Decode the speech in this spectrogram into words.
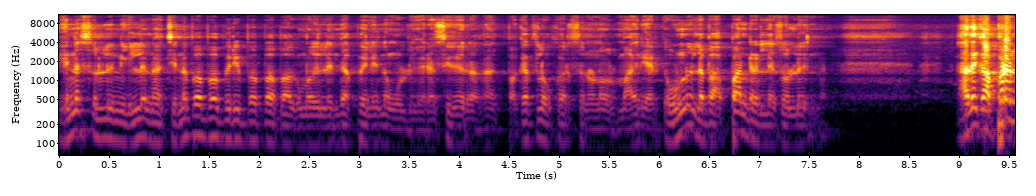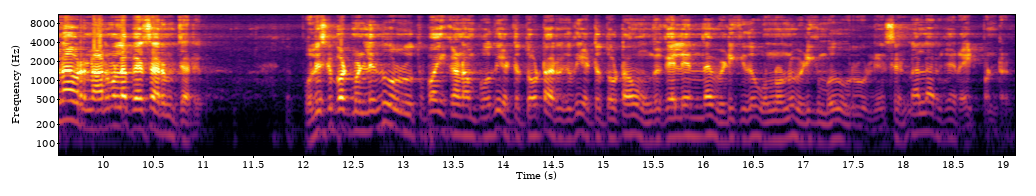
என்ன சொல்லு நீ இல்லை நான் சின்ன பாப்பா பெரிய பாப்பா பார்க்கும்போதுலேருந்து அப்பையிலேருந்து உங்களுடைய ரசிகராக தான் பக்கத்தில் உட்கார சொன்னோன்னு ஒரு மாதிரியாக இருக்கு ஒன்றும் இல்லைப்பா அப்பான்ற இல்லை சொல்லு அதுக்கப்புறம் தான் அவர் நார்மலாக பேச ஆரம்பித்தார் போலீஸ் டிபார்ட்மெண்ட்லேருந்து ஒரு துப்பாக்கி காணாம போது எட்டு தோட்டம் இருக்குது எட்டு தோட்டம் உங்கள் கையிலேருந்து தான் வெடிக்குது ஒன்று ஒன்று வெடிக்கும்போது ஒரு ஒரு இன்சிடென்ட் நல்லா இருக்கு ரைட் பண்ணுறேன்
